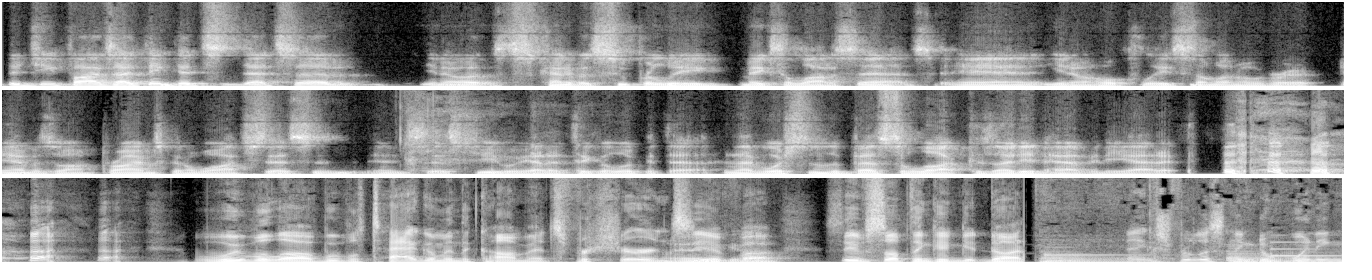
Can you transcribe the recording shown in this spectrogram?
the G5s, I think that's that's a you know it's kind of a super league makes a lot of sense, and you know hopefully someone over at Amazon Prime is going to watch this and, and says, "Gee, we got to take a look at that." And I wish them the best of luck because I didn't have any at it. we will uh, we will tag them in the comments for sure and there see if uh, see if something can get done. Thanks for listening to Winning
